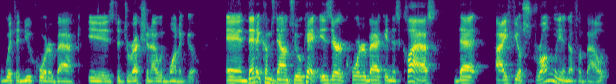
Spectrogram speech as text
with a new quarterback is the direction I would want to go. And then it comes down to okay, is there a quarterback in this class that I feel strongly enough about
